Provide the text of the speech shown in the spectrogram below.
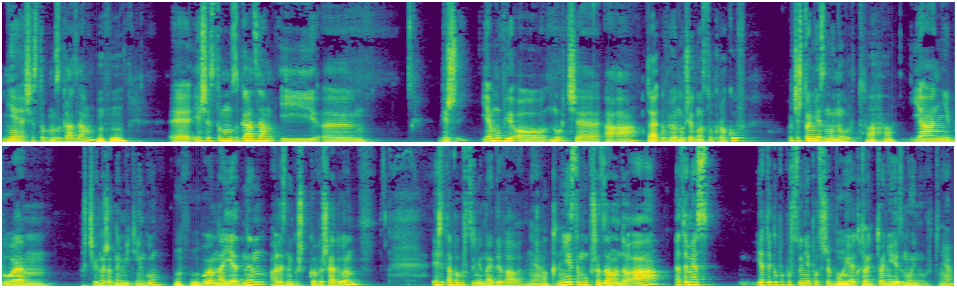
Nie, ja się z tobą zgadzam. Mhm. E, ja się z tobą zgadzam i yy, wiesz, ja mówię o nurcie AA, tak. mówię o nurcie 12 kroków, chociaż to nie jest mój nurt. Aha. Ja nie byłem właściwie na żadnym meetingu. Mhm. Byłem na jednym, ale z niego szybko wyszedłem. Ja się tam po prostu nie znajdowałem. Nie, okay. nie jestem uprzedzony do AA, natomiast ja tego po prostu nie potrzebuję, okay. to, to nie jest mój nurt. Nie?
